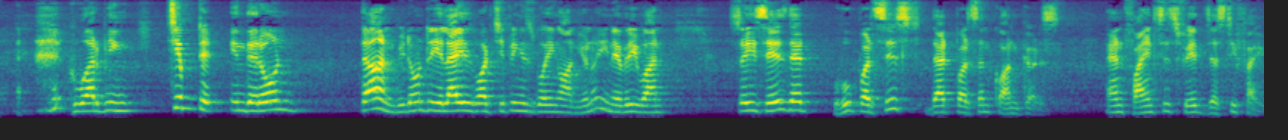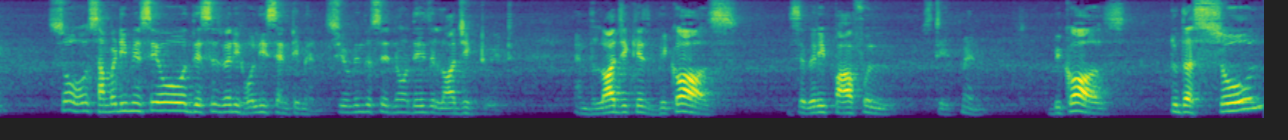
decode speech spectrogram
who are being chipped in their own turn. We don't realize what chipping is going on, you know, in everyone. So he says that who persists, that person conquers and finds his faith justified. So somebody may say, oh, this is very holy sentiment. Sri Aurobindo says, no, there is a logic to it. And the logic is because, it's a very powerful statement, because to the soul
